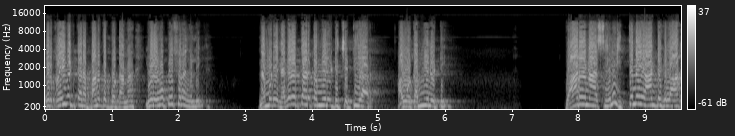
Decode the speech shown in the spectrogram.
ஒரு பிரைவேட் கார பணத்தை போட்டானா இவ்வளவு பேசுறாங்க இல்லைங்க? நம்முடைய நகரத்தார் கம்யூனிட்டி செட்டியார் அவங்க கம்யூனிட்டி வாரணாசியில இத்தனை ஆண்டுகளாக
